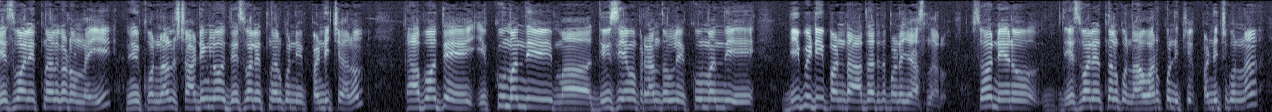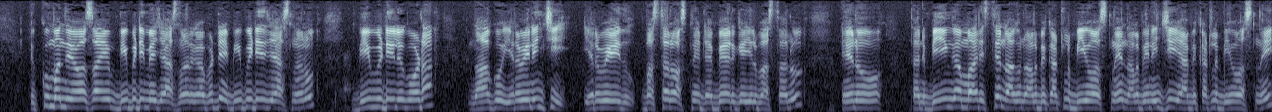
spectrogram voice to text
దేశవాళీ విత్తనాలు కూడా ఉన్నాయి. నేను కొన్నాళ్ళు స్టార్టింగ్లో దేశవాళీ విత్తనాలు కొన్ని పండించాను. కాకపోతే ఎక్కువ మంది మా దివిసీమ ప్రాంతంలో ఎక్కువ మంది బీపీటీ పంట ఆధారిత పంట చేస్తున్నారు. సో నేను దేశవాళీ విత్తనాలు నా వరకు కొన్ని పండించుకున్నా ఎక్కువ మంది వ్యవసాయం బీపీటీ మీద చేస్తున్నారు కాబట్టి నేను బీపీటీ చేస్తున్నాను. బీపీటీలు కూడా నాకు ఇరవై నుంచి ఇరవై ఐదు బస్తాలు వస్తున్నాయి డెబ్బై ఆరు కేజీల బస్తాలు. నేను దాన్ని బియ్యంగా మారిస్తే నాకు నలభై కట్టలు బియ్యం వస్తున్నాయి. నలభై నుంచి యాభై కట్టల బియ్యం వస్తున్నాయి.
